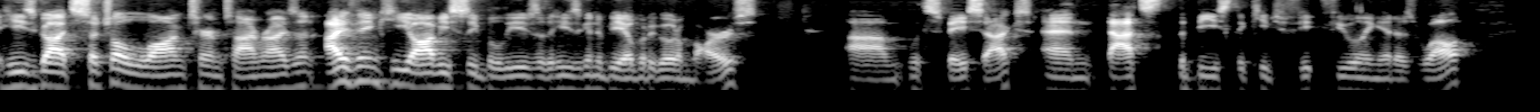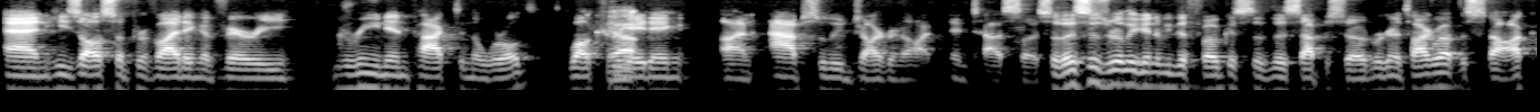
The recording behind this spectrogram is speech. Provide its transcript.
He's got such a long term time horizon. I think he obviously believes that he's going to be able to go to Mars um, with SpaceX, and that's the beast that keeps f- fueling it as well. And he's also providing a very green impact in the world while Yeah. creating an absolute juggernaut in Tesla. So this is really going to be the focus of this episode. We're going to talk about the stock.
